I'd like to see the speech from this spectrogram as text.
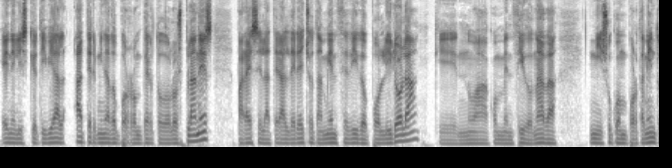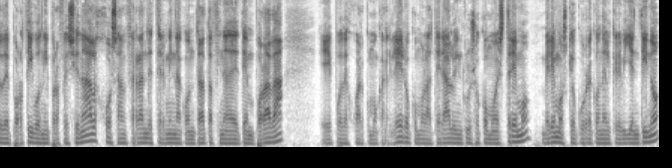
en el isquiotibial, ha terminado por romper todos los planes. Para ese lateral derecho también cedido por Lirola, que no ha convencido nada ni su comportamiento deportivo ni profesional. José Fernández termina contrato a final de temporada. Eh, puede jugar como carrilero, como lateral o incluso como extremo. Veremos qué ocurre con el crevillentino.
